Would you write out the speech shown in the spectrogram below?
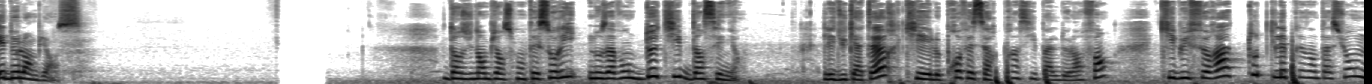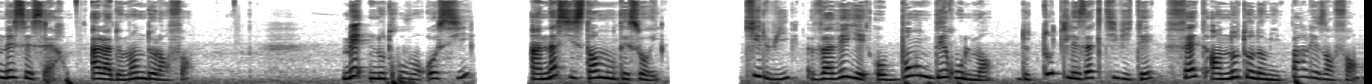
et de l'ambiance. Dans une ambiance Montessori, nous avons deux types d'enseignants. L'éducateur, qui est le professeur principal de l'enfant, qui lui fera toutes les présentations nécessaires à la demande de l'enfant. Mais nous trouvons aussi un assistant Montessori qui, lui, va veiller au bon déroulement de toutes les activités faites en autonomie par les enfants,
